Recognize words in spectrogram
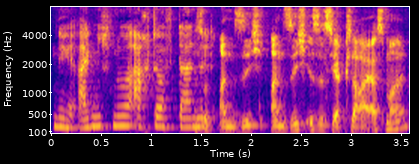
nee, eigentlich nur achte auf deine. Also an sich, an sich ist es ja klar erstmal.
